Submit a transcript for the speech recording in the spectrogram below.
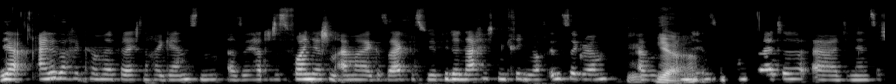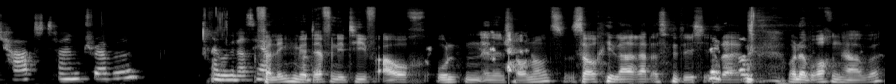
Ja, eine Sache können wir vielleicht noch ergänzen. Also ihr hattet es vorhin ja schon einmal gesagt, dass wir viele Nachrichten kriegen auf Instagram. Also wir ja. haben eine Instagram-Seite, äh, die nennt sich Hard Time Travel. Also das Verlinken wir definitiv auch unten in den Show Notes. Sorry, Lara, dass ich dich unter unterbrochen habe.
